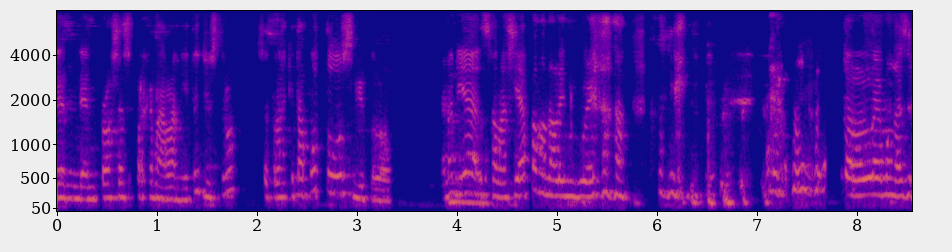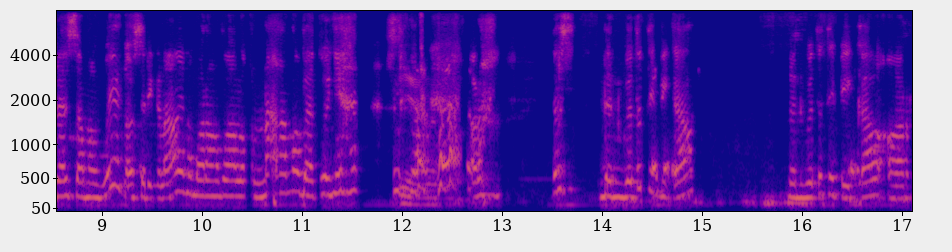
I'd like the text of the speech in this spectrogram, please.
dan dan proses perkenalan itu justru setelah kita putus gitu loh karena dia hmm. salah siapa ngenalin gue? Kalau lo emang gak serius sama gue gak usah dikenalin sama orang tua lo kena kan lo batunya. Orang terus dan gue tuh tipikal dan gue tuh tipikal or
